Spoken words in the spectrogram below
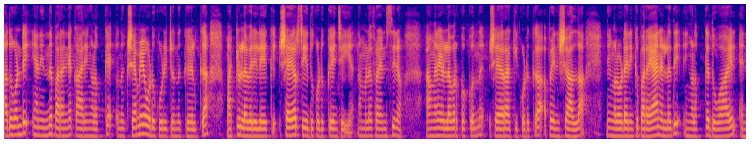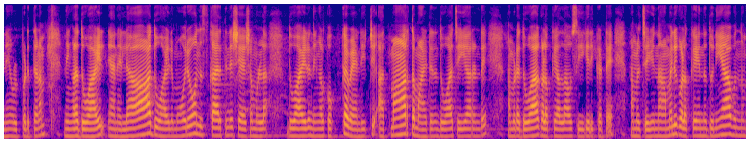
അതുകൊണ്ട് ഞാൻ ഇന്ന് പറഞ്ഞ കാര്യങ്ങളൊക്കെ ഒന്ന് ക്ഷമയോട് കൂടിയിട്ടൊന്ന് കേൾക്കുക മറ്റുള്ളവരിലേക്ക് ഷെയർ ചെയ്ത് കൊടുക്കുകയും ചെയ്യുക. നമ്മളെ ഫ്രണ്ട്സിനോ അങ്ങനെയുള്ളവർക്കൊക്കെ ഒന്ന് ഷെയർ ആക്കി കൊടുക്കുക. അപ്പോൾ ഇൻഷാല്ല നിങ്ങളോട് എനിക്ക് പറയാനുള്ളത് നിങ്ങളൊക്കെ ദുവായിൽ എന്നെ ഉൾപ്പെടുത്തണം. നിങ്ങളെ ദുവായിൽ ഞാൻ എല്ലാ ദുവായിലും ഓരോ നിസ്കാരത്തിന്റെ ശേഷമുള്ള ദുവായിലും നിങ്ങൾക്കൊക്കെ വേണ്ടിയിട്ട് ആത്മാർത്ഥമായിട്ട് തന്നെ ചെയ്യാറുണ്ട്. നമ്മുടെ ദുവാകളൊക്കെ അള്ളാഹു സ്വീകരിക്കട്ടെ. നമ്മൾ ചെയ്യുന്ന അമലുകളൊക്കെ ഇന്ന് ദുനിയാവെന്നും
